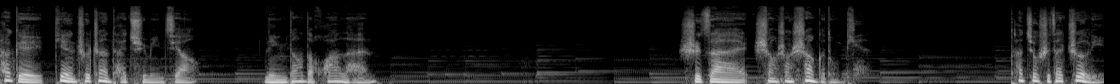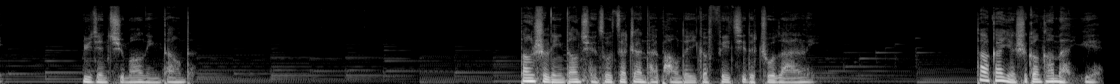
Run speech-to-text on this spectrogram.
他给电车站台取名叫“铃铛的花篮”，是在上上上个冬天。他就是在这里遇见橘猫铃铛的。当时铃铛蜷缩在站台旁的一个废弃的竹篮里，大概也是刚刚满月。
